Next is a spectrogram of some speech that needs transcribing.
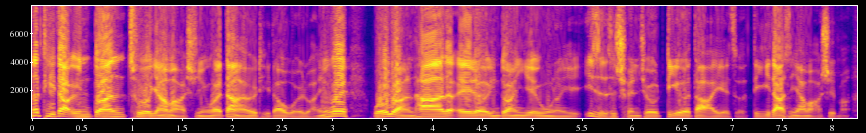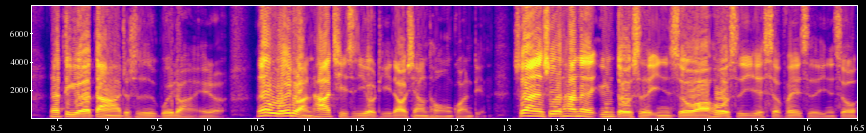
那提到云端，除了亚马逊以外，当然会提到微软，因为微软它的 A 的云端业务呢，也一直是全球第二大业者，第一大是亚马逊嘛，那第二大就是微软 A。那微软它其实也有提到相同的观点，虽然说它那 Windows 的营收啊，或者是一些 Surface 的营收，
